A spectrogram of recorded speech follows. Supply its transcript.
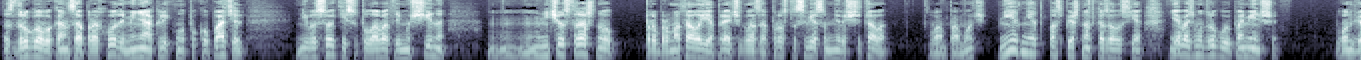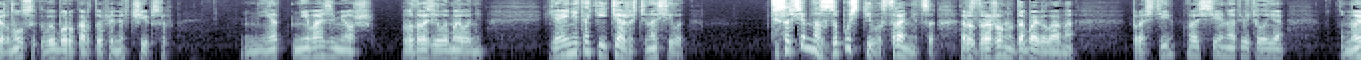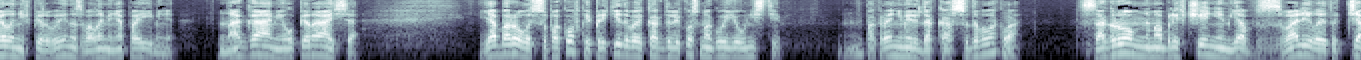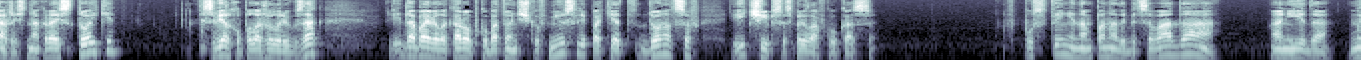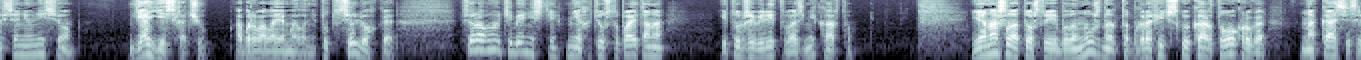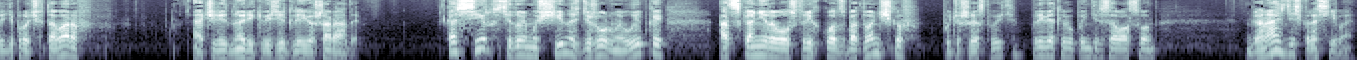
С другого конца прохода меня окликнул покупатель, невысокий, сутуловатый мужчина. «Ничего страшного», — пробормотала я, пряча глаза, — «просто с весом не рассчитала». «Вам помочь?» «Нет, нет», — поспешно отказалась я, — «я возьму другую поменьше». Он вернулся к выбору картофельных чипсов. «Нет, не возьмешь», — возразила Мелани. «Я и не такие тяжести носила». «Ты совсем нас запустила, странница», — раздраженно добавила она. «Прости», — рассеянно ответила я. Мелани впервые назвала меня по имени — Ногами упирайся. Я боролась с упаковкой, прикидывая, как далеко смогу ее унести. По крайней мере, до кассы доволокла. С огромным облегчением я взвалила эту тяжесть на край стойки, сверху положила рюкзак и добавила коробку батончиков мюсли, пакет донатсов и чипсы с прилавка у кассы. В пустыне нам понадобится вода, а не еда. Мы все не унесем. Я есть хочу, — оборвала я Мелани. Тут все легкое. Все равно тебе нести. Нехотя уступает она и тут же велит «возьми карту». Я нашла то, что ей было нужно, топографическую карту округа на кассе среди прочих товаров, очередной реквизит для ее шарады. Кассир, седой мужчина с дежурной улыбкой, отсканировал штрих-код с батончиков. «Путешествуете?» — приветливо поинтересовался он. «Гора здесь красивая.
